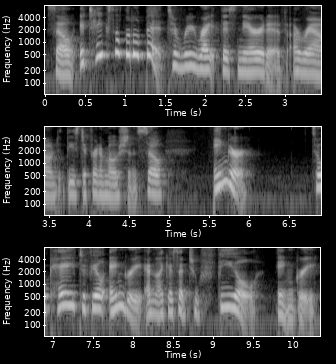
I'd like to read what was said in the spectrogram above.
So it takes a little bit to rewrite this narrative around these different emotions. So, anger, it's okay to feel angry. And like I said, to feel angry.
